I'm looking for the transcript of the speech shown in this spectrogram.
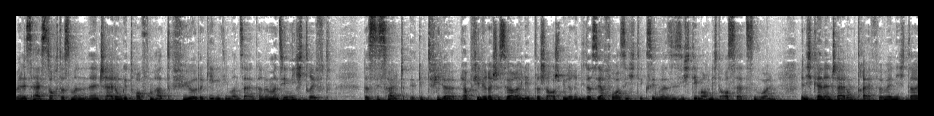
weil es heißt doch, dass man eine Entscheidung getroffen hat, für oder gegen die man sein kann. Wenn man sie nicht trifft, das ist halt, es gibt viele, ich habe viele Regisseure erlebt, als Schauspielerin, die da sehr vorsichtig sind, weil sie sich dem auch nicht aussetzen wollen. Wenn ich keine Entscheidung treffe, wenn ich da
